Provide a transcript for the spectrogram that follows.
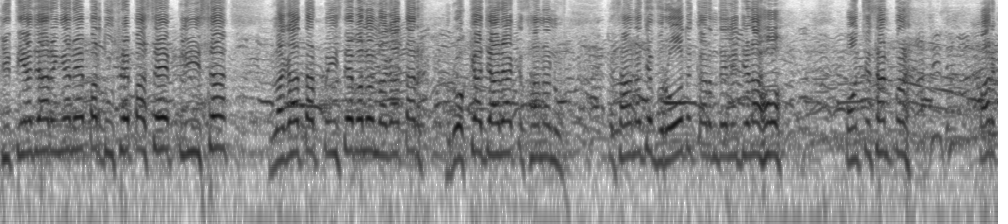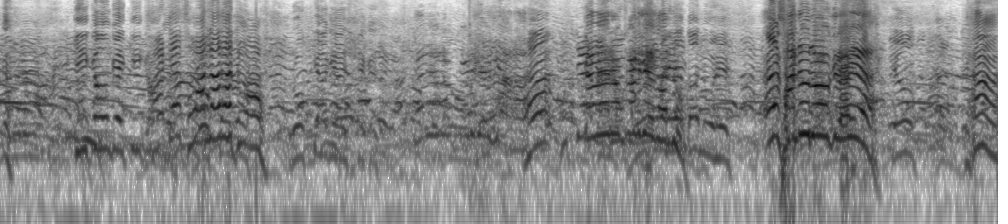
ਕੀਤੀਆਂ ਜਾ ਰਹੀਆਂ ਨੇ ਪਰ ਦੂਸਰੇ ਪਾਸੇ ਪੁਲਿਸ ਲਗਾਤਾਰ ਪੁਲਿਸ ਦੇ ਵੱਲੋਂ ਲਗਾਤਾਰ ਰੋਕਿਆ ਜਾ ਰਿਹਾ ਕਿਸਾਨਾਂ ਨੂੰ। ਕਿਸਾਨਾਂ 'ਚ ਵਿਰੋਧ ਕਰਨ ਦੇ ਲਈ ਜਿਹੜਾ ਉਹ ਪਹੁੰਚੇ ਸਨ ਪਰ ਪਰ ਕੀ ਕਹੋਗੇ ਕੀ ਸਾਡੇ ਕਹੋਗੇ ਸਵਾਲਾਂ ਦਾ ਜਵਾਬ। ਰੋਕਿਆ ਗਿਆ ਇਸ ਜਗ੍ਹਾ ਹਾਂ? ਕਿਵੇਂ ਰੋਕਣਗੇ ਸਾਨੂੰ? ਤੁਹਾਨੂੰ ਇਹ? ਇਹ ਸਾਨੂੰ ਰੋਕ ਰਹੇ ਆ। ਕਿਉਂ? ਹਾਂ।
